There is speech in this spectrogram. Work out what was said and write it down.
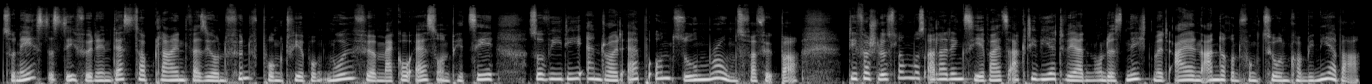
Zunächst ist sie für den Desktop-Client Version 5.4.0 für macOS und PC sowie die Android-App und Zoom Rooms verfügbar. Die Verschlüsselung muss allerdings jeweils aktiviert werden und ist nicht mit allen anderen Funktionen kombinierbar.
